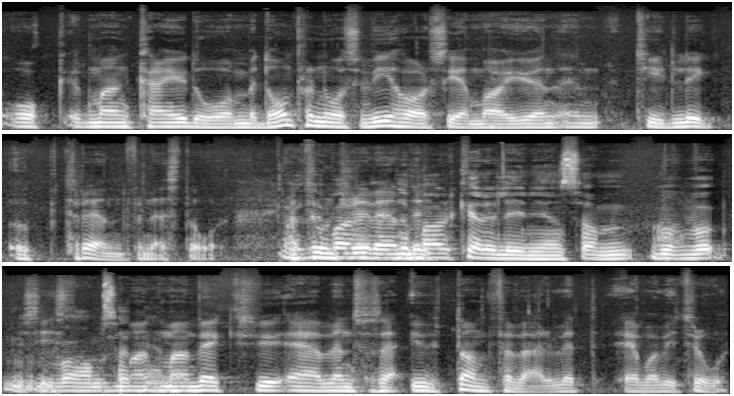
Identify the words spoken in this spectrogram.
Och man kan ju då, med de prognoser vi har ser man ju en, en tydlig upptrend för nästa år. Jag tror det är bara den mörkare linjen som ja, var omsättningen. Man, man växer ju även så säga, utan förvärvet, är vad vi tror.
